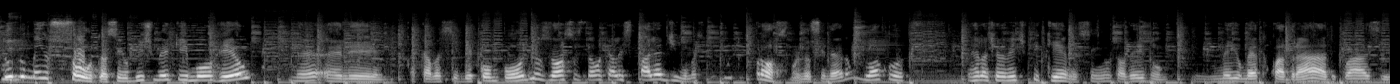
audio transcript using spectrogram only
tudo meio solto, assim, o bicho meio que morreu, né? Ele acaba se decompondo e os ossos dão aquela espalhadinha, mas muito próximos, assim, né? Era um bloco relativamente pequeno, assim, um, talvez um meio metro quadrado, quase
